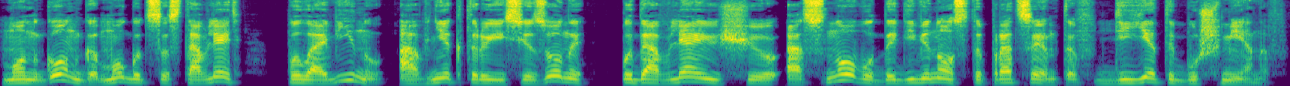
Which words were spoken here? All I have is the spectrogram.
монгонго могут составлять половину, а в некоторые сезоны подавляющую основу до 90% диеты бушменов.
